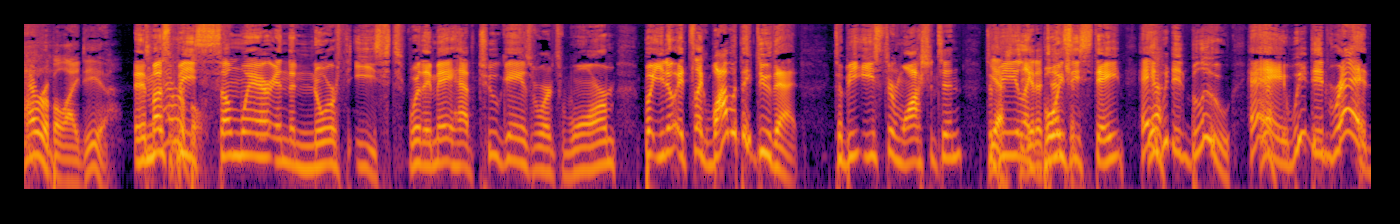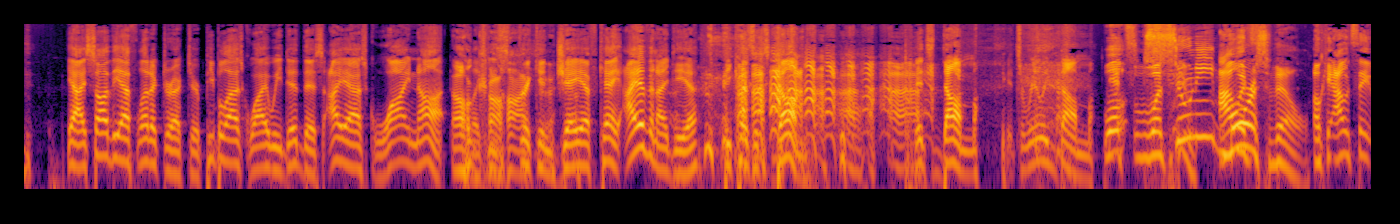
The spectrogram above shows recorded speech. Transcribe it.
Terrible idea. It must be somewhere in the Northeast where they may have two games where it's warm. But you know, it's like, why would they do that? To be Eastern Washington? To Yes, be to like Boise attention. State? Hey, Yeah. we did blue. Hey, we did red. Yeah, I saw the athletic director. People ask why we did this. I ask why not. Oh, like he's God. freaking JFK. I have an idea because it's dumb. it's dumb. It's really dumb. Well, It's what's- SUNY I would- Morrisville. Okay, I would say,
